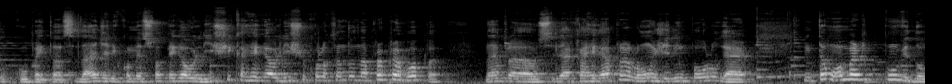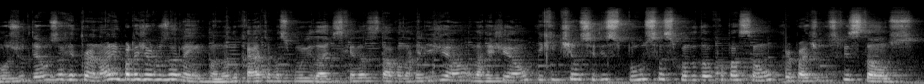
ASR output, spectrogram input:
ocupa então a cidade, ele começou a pegar o lixo e carregar o lixo colocando na própria roupa, né, para auxiliar a carregar para longe, limpou o lugar. Então Omar convidou os judeus a retornarem para Jerusalém, mandando carta para as comunidades que ainda estavam na, religião, na região e que tinham sido expulsas quando da ocupação por parte dos cristãos.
